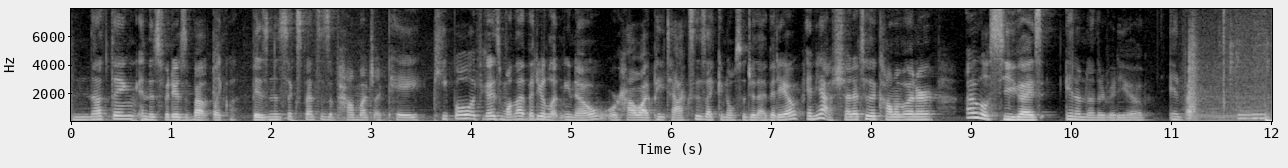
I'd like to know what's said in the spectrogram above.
Nothing in this video is about like business expenses of how much I pay people. If you guys want that video, let me know or how I pay taxes. I can also do that video. And yeah, shout out to the comment winner. I will see you guys in another video and bye.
